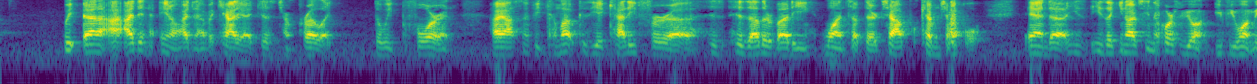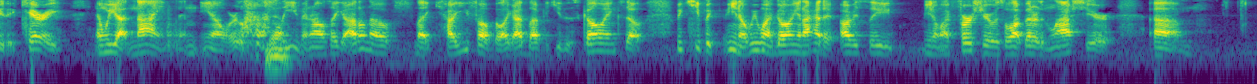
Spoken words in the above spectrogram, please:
we and I, I didn't you know I didn't have a caddy. I just turned pro like the week before, and I asked him if he'd come up because he had caddied for uh, his his other buddy once up there, Chappell, Kevin Chappell, and uh, he's he's like, you know, I've seen the course if you want, if you want me to carry, and we got ninth, and you know we're yeah. leaving. And I was like, I don't know if, like how you felt, but like I'd love to keep this going. So we keep it, you know, we went going, and I had it obviously, you know, my first year was a lot better than last year, um,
